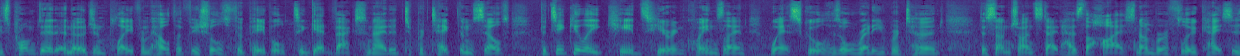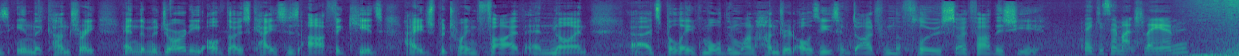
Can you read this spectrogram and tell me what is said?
It's prompted an urgent plea from health officials for people to get vaccinated to protect themselves, particularly kids here in Queensland where school has already returned. The Sunshine State has the highest number of flu cases in the country, and the majority of those cases are for kids aged between 5 and 9. Uh, it's believed more than 100 Aussies have died from the flu so far this year. Thank you so much, Liam.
